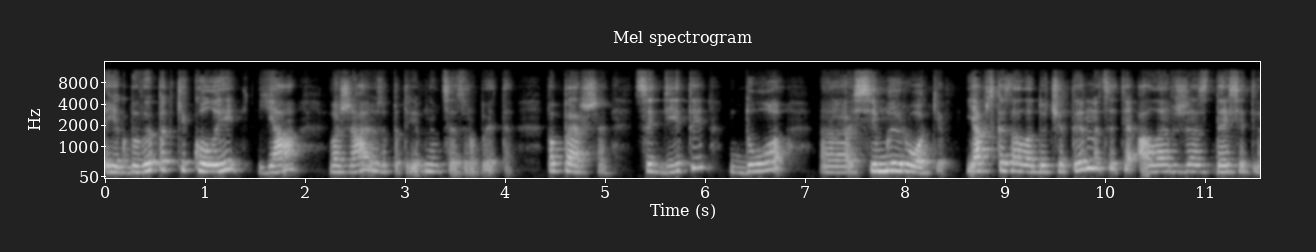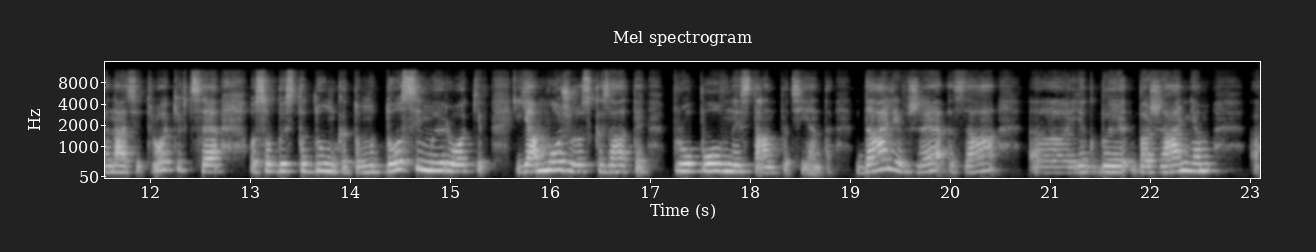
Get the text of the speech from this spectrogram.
якби, випадки, коли я вважаю за потрібним це зробити. По-перше, це діти до е, 7 років. Я б сказала до 14, але вже з 10-12 років це особиста думка. Тому до 7 років я можу розказати про повний стан пацієнта. Далі вже за е, якби, бажанням е,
